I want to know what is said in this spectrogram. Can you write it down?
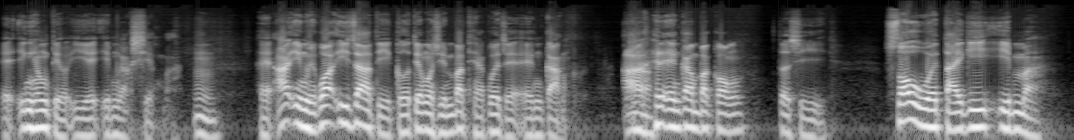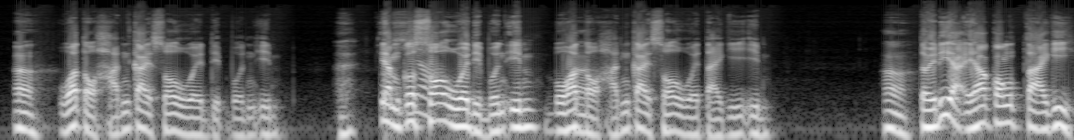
会影响到伊的音乐性嘛，嗯，哎，啊，因为我以前伫高中的时阵捌听过一个演讲，啊，迄个演讲捌讲，就是所有的台语音嘛，嗯。我都涵盖所有的日文音，也毋过所有的日文音无法度涵盖所有的台语音。嗯，对，你也会晓讲台语，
